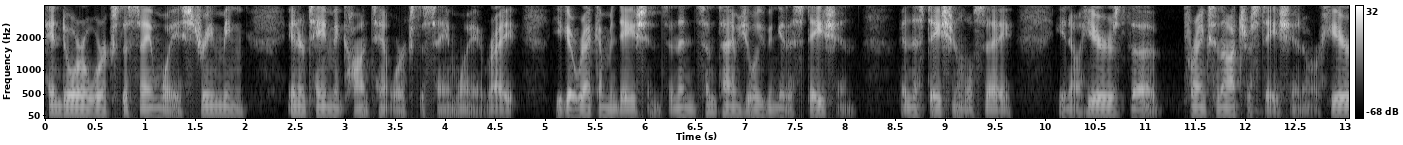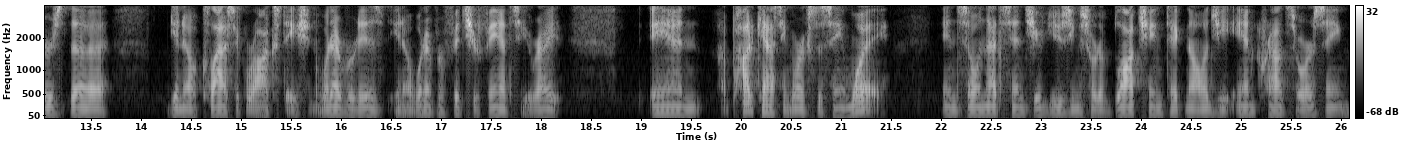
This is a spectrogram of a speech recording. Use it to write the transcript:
Pandora works the same way. Streaming entertainment content works the same way, right? You get recommendations, and then sometimes you'll even get a station, and the station will say, you know, here's the Frank Sinatra station, or here's the, you know, classic rock station, whatever it is, you know, whatever fits your fancy, right? And uh, podcasting works the same way. And so, in that sense, you're using sort of blockchain technology and crowdsourcing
